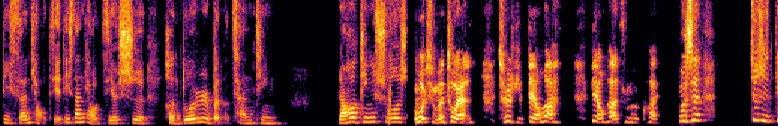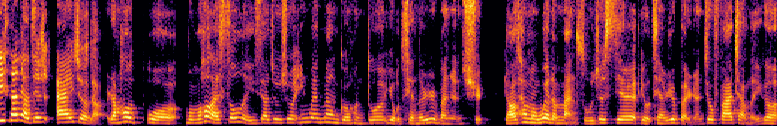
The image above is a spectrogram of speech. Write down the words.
第三条街，第三条街是很多日本的餐厅，然后听说是 为什么突然就是变化变化这么快？不是，就是第三条街是挨着的。然后我我们后来搜了一下，就是说，因为曼谷很多有钱的日本人去，然后他们为了满足这些有钱日本人，就发展了一个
